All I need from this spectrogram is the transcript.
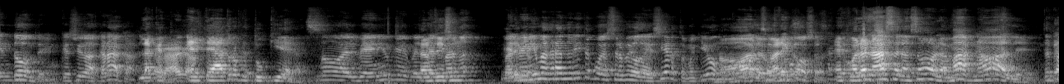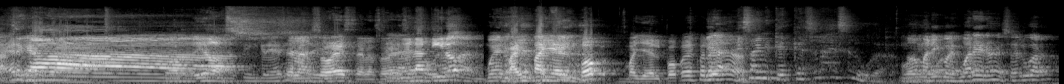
¿En dónde? ¿En qué ciudad? ¿Caracas? La que- Caracas. el teatro que tú quieras. No, el venue que. El, Pero estoy el, el marico. venue más grande ahorita puede ser BOD, ¿cierto? ¿Me equivoco? No, ¿Puedo vale, marico. Escuela de nada se lanzó la magna, vale. ¿Te pasa? ¡Verga! Por Dios. Sin creer Se nadie. lanzó ese, se lanzó Se ese. Me la tiró. Bueno, Valle, Valle en del fin. Pop, Valle del Pop es escuela de Mira, nada. esa vaina, ¿qué, qué será ese lugar? No, marico, es Guarena, ese es el lugar.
